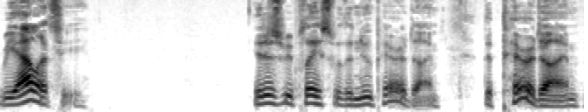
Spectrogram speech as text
reality, it is replaced with a new paradigm the paradigm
